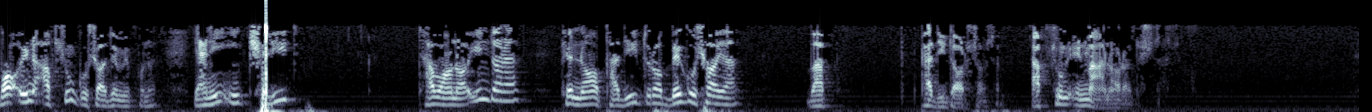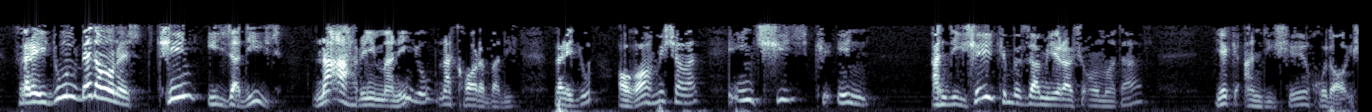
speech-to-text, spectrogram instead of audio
با این افسون گشاده می کند یعنی این کلید توانایی دارد که ناپدید را بگشاید و پدیدار سازد. افسون این معنا را داشته است. فریدون بدانست کین ایزدیست نه اهریمنی و نه کار بدی. فریدون آگاه می شود این چیز که این اندیشه که به زمیرش آمده است یک اندیشه خداییش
